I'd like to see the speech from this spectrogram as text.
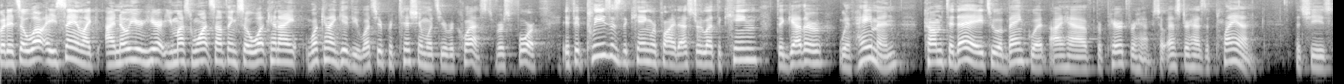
but it's a well he's saying like i know you're here you must want something so what can i what can i give you? What's your petition? What's your request? Verse 4 if it pleases the king replied esther let the king together with haman come today to a banquet i have prepared for him. So esther has a plan that she's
